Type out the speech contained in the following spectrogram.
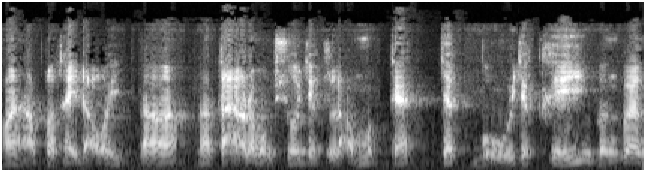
hóa học nó thay đổi đó nó tạo ra một số chất lỏng một các chất bụi chất khí vân vân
